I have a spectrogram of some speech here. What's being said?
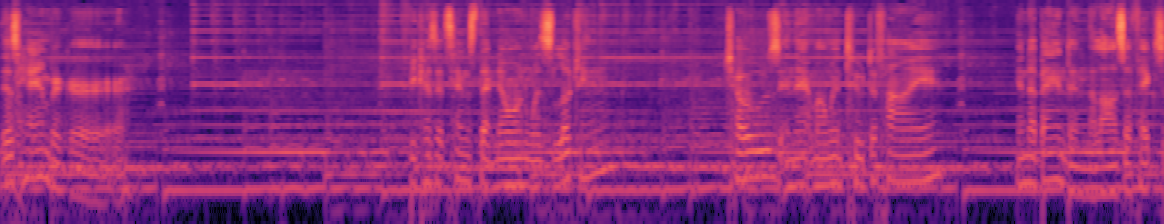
This hamburger, because it sensed that no one was looking, chose in that moment to defy and abandon the laws of physics.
